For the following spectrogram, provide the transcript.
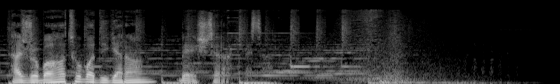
تجربهاتو با دیگران به اشتراک بذار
